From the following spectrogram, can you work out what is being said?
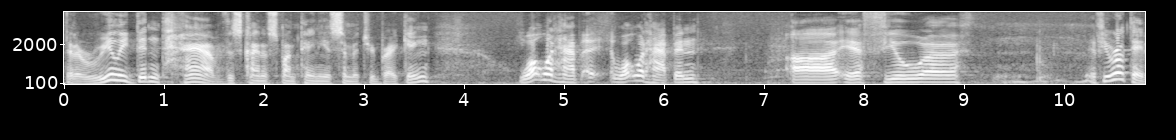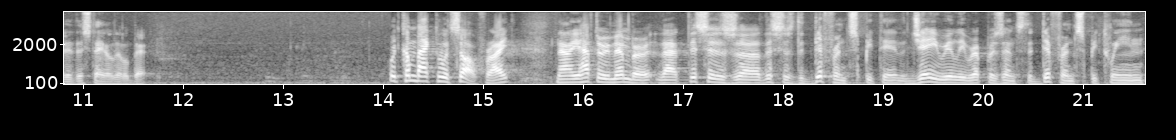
that it really didn't have this kind of spontaneous symmetry breaking, what would, hap what would happen uh, if you uh, if you rotated the state a little bit? It would come back to itself, right? Now you have to remember that this is, uh, this is the difference between, the J really represents the difference between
